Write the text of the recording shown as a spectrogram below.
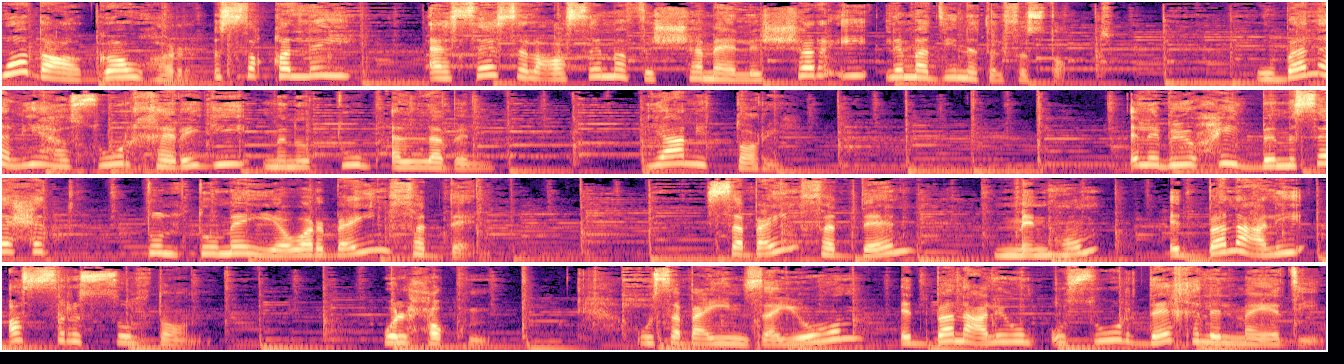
وضع جوهر الصقلي أساس العاصمة في الشمال الشرقي لمدينة الفسطاط وبنى ليها سور خارجي من الطوب اللبن يعني الطري اللي بيحيط بمساحة 340 فدان. 70 فدان منهم اتبنى عليه قصر السلطان والحكم و70 زيهم اتبنى عليهم قصور داخل الميادين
